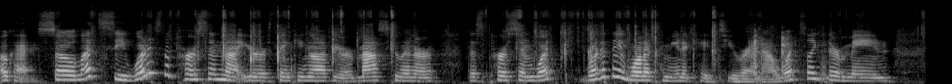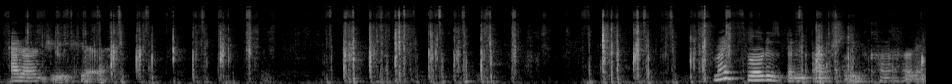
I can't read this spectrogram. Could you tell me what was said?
Okay, so let's see. What is the person that you're thinking of, your masculine or this person? What, what do they want to communicate to you right now? What's like their main energy here? My throat has been actually kind of hurting.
